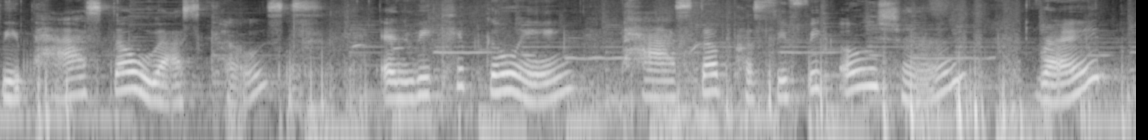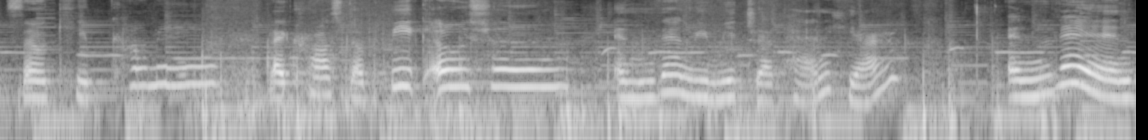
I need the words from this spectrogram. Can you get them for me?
we pass the West Coast, and we keep going past the Pacific Ocean, right? So keep coming, like cross the big ocean, and then we meet Japan here. And then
